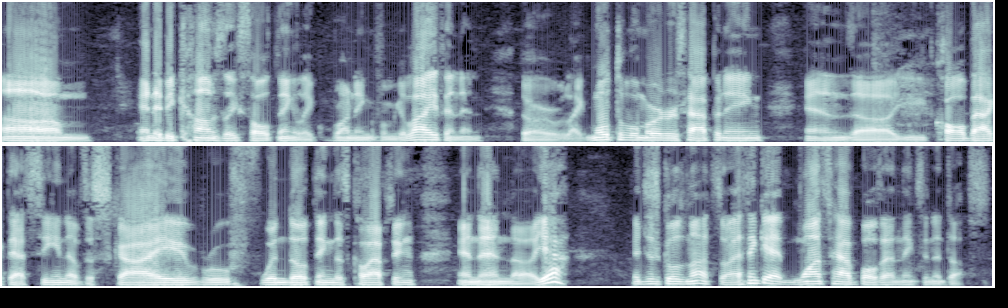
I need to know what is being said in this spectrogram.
Um, and it becomes like this whole thing like running from your life, and then there are like multiple murders happening, and uh, you call back that scene of the sky roof window thing that's collapsing, and then uh, yeah, it just goes nuts. So I think it wants to have both endings, and it does,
